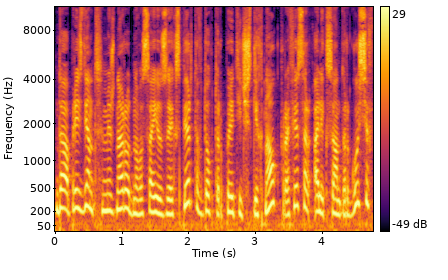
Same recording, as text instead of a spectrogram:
Да, президент Международного союза экспертов, доктор политических наук, профессор Александр Гусев.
